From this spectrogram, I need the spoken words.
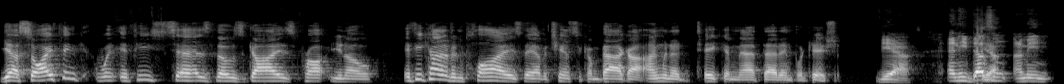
Yeah, so I think when, if he says those guys, pro, you know, if he kind of implies they have a chance to come back, I, am going to take him at that implication. Yeah, and he doesn't. Yeah. I mean,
